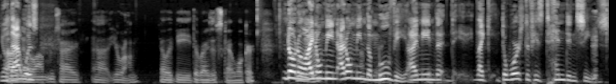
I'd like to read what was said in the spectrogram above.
You know, Uh, that no, was I'm sorry. Uh, you're wrong. That would be the Rise of Skywalker. no, no. I don't mean. I don't mean the movie. I mean the, the like the worst of his tendencies,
